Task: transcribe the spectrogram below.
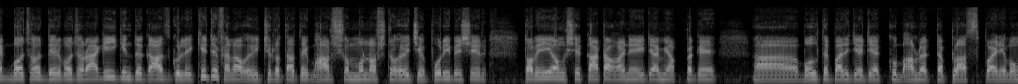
এক বছর, দেড় বছর আগেই কিন্তু গাছগুলি কেটে ফেলা হয়েছিল। তাতে ভারসাম্য নষ্ট হয়েছে, পরিবেশের, তবে এই অংশে কাটা হয় না এটা আমি আপনাকে বলতে পারি যে এটি খুব ভালো একটা প্লাস পয়েন্ট এবং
